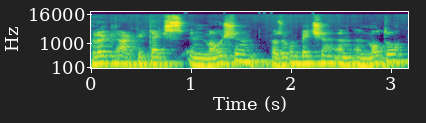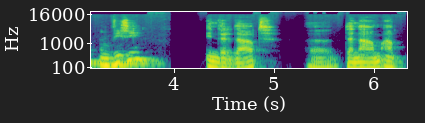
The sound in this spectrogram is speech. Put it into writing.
Leuk, Architects in Motion, dat is ook een beetje een, een motto, een visie. Inderdaad. Uh, de naam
